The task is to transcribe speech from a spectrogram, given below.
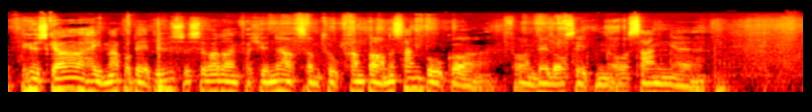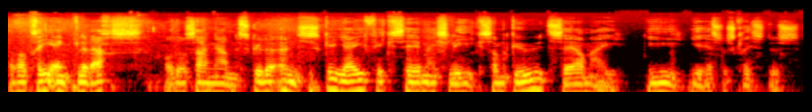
Jeg husker hjemme på bedehuset så var det en forkynner som tok fram barnesangboka for en del år siden og sang eh, Det var tre enkle vers, og da sang han Skulle ønske jeg fikk se meg slik som Gud ser meg i Jesus Kristus.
